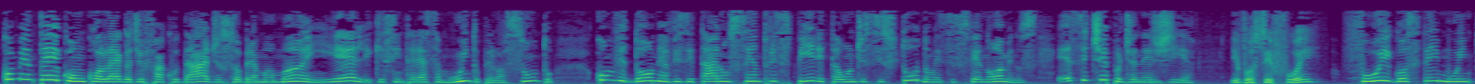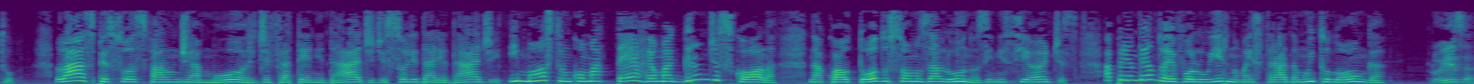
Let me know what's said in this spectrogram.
Comentei com um colega de faculdade sobre a mamãe e ele, que se interessa muito pelo assunto, convidou-me a visitar um centro espírita onde se estudam esses fenômenos, esse tipo de energia. E você foi? Fui e gostei muito. Lá as pessoas falam de amor, de fraternidade, de solidariedade e mostram como a Terra é uma grande escola, na qual todos somos alunos, iniciantes, aprendendo a evoluir numa estrada muito longa. Luísa?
